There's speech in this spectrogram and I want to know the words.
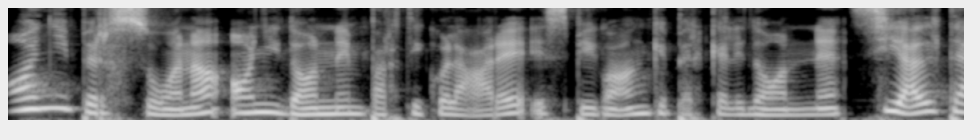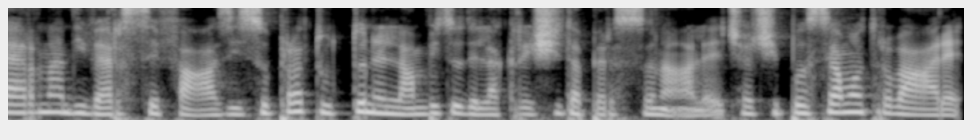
Ogni persona, ogni donna in particolare, e spiego anche perché le donne, si alterna diverse fasi, soprattutto nell'ambito della crescita personale, cioè ci possiamo trovare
